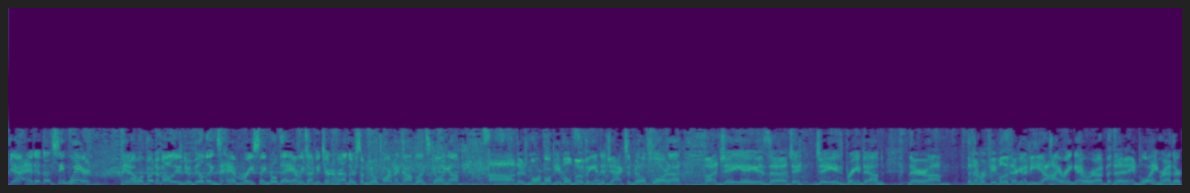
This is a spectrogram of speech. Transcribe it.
Yeah, and it does seem weird. You know, we're putting up all these new buildings every single day. Every time you turn around, there's some new apartment complex going up. Uh, there's more and more people moving into Jacksonville, Florida. But JEA is uh, J- JEA is bringing down their um, the number of people that they're going to be hiring or uh, the employing rather,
